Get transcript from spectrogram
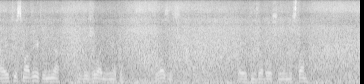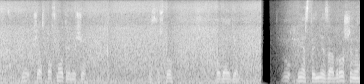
А идти смотреть у меня уже желания нету лазить по этим заброшенным местам. Ну, сейчас посмотрим еще. Если что, подойдем. Ну, место не заброшено,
